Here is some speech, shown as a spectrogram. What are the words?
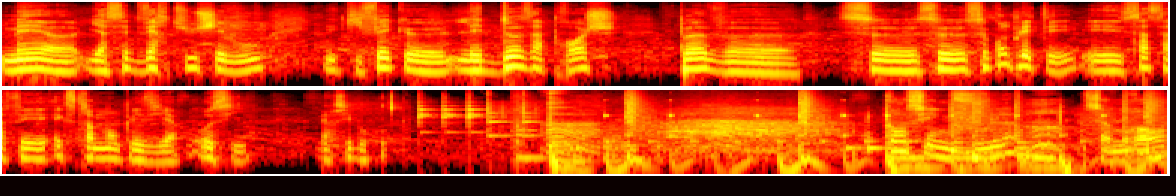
Mais euh, il y a cette vertu chez vous qui fait que les deux approches peuvent euh, se, se, se compléter. Et ça, ça fait extrêmement plaisir aussi. Merci beaucoup. Quand c'est une foule, ça me rend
